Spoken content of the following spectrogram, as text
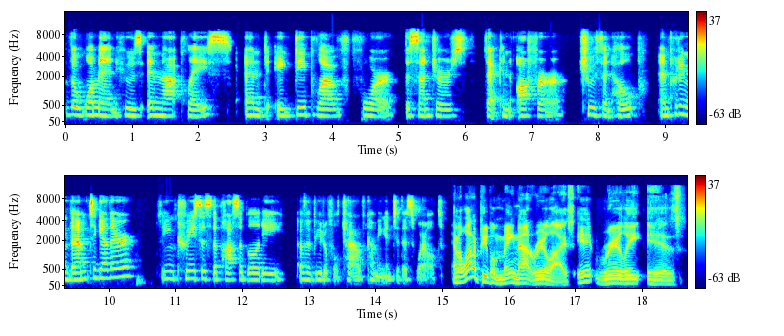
the woman who's in that place and a deep love for the centers that can offer truth and hope and putting them together increases the possibility of a beautiful child coming into this world. And a lot of people may not realize it really is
